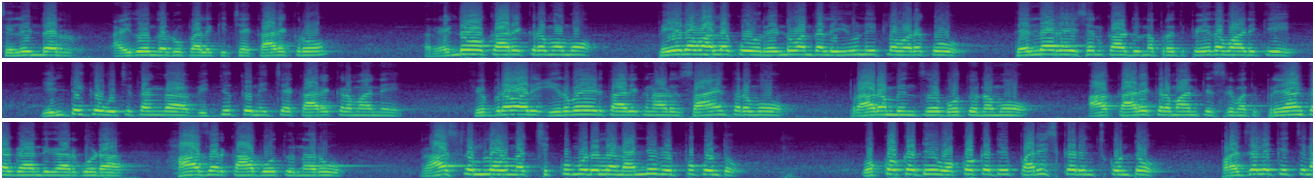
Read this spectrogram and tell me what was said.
సిలిండర్ ఐదు వందల రూపాయలకి ఇచ్చే కార్యక్రమం. రెండవ కార్యక్రమము పేదవాళ్ళకు రెండు వందల యూనిట్ల వరకు తెల్ల రేషన్ కార్డు ఉన్న ప్రతి పేదవాడికి ఇంటికి ఉచితంగా విద్యుత్తునిచ్చే కార్యక్రమాన్ని ఫిబ్రవరి ఇరవై ఏడు తారీఖు నాడు సాయంత్రము ప్రారంభించబోతున్నాము. ఆ కార్యక్రమానికి శ్రీమతి ప్రియాంక గాంధీ గారు కూడా హాజరు కాబోతున్నారు. రాష్ట్రంలో ఉన్న చిక్కుముడులను అన్ని విప్పుకుంటూ ఒక్కొక్కటి ఒక్కొక్కటి పరిష్కరించుకుంటూ ప్రజలకిచ్చిన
